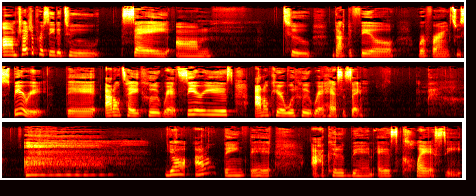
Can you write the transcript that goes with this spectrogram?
Um, Treasure proceeded to say um, to Dr. Phil referring to spirit that I don't take Hood Rat serious. I don't care what Hood Rat has to say. Um, y'all, I don't think that I could have been as classy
